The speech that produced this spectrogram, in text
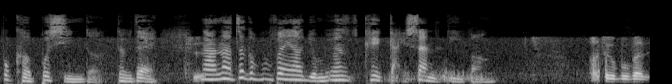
不可不行的，对不对？是。那那这个部分要有没有可以改善的地方？啊，这个部分，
